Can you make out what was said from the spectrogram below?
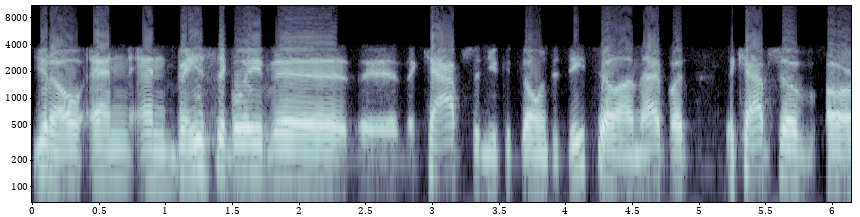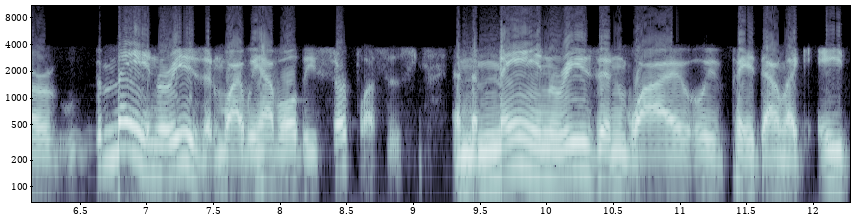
you know, and and basically the, the the caps, and you could go into detail on that, but the caps of, are the main reason why we have all these surpluses, and the main reason why we've paid down like eight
